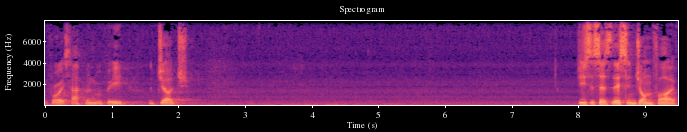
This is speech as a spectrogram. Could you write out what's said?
before it's happened would be the judge. Jesus says this in John 5.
